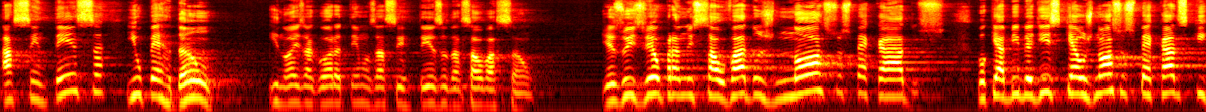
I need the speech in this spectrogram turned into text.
a sentença e o perdão, e nós agora temos a certeza da salvação. Jesus veio para nos salvar dos nossos pecados, porque a Bíblia diz que é os nossos pecados que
